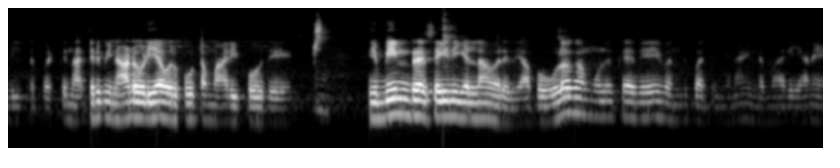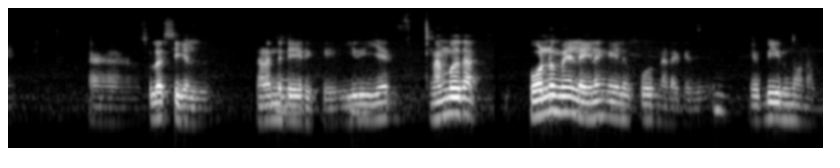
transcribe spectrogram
வீழ்த்தப்பட்டு நா- திருப்பி நாடோடியா ஒரு கூட்டம் மாறி போகுது. இப்படின்ற செய்திகள்லாம் வருது. அப்போ உலகம் முழுக்கவே வந்து பாத்தீங்கன்னா இந்த மாதிரியான சுழற்சிகள் நடந்துட்டே இருக்கு. இது இயற் நம்ம தான் ஒண்ணுமே இல்லை இலங்கையில போர் நடக்குது. எப்படி இருந்தோம் நம்ம?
